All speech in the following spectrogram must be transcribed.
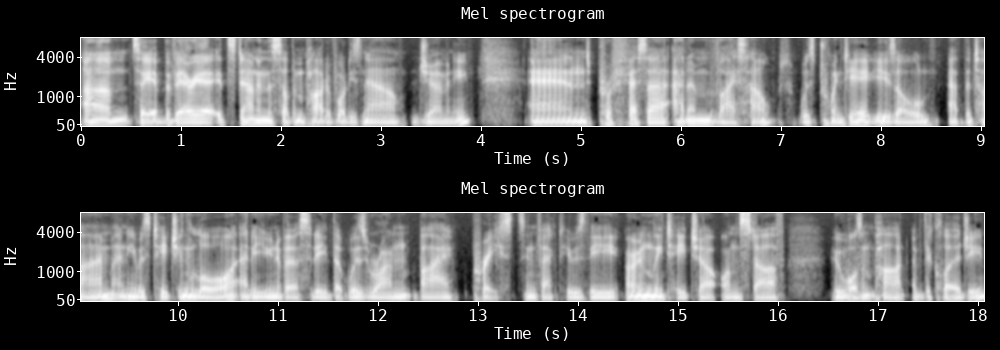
Um, so, yeah, Bavaria, it's down in the southern part of what is now Germany. And Professor Adam Weishaupt was 28 years old at the time, and he was teaching law at a university that was run by priests. In fact, he was the only teacher on staff who wasn't part of the clergy.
